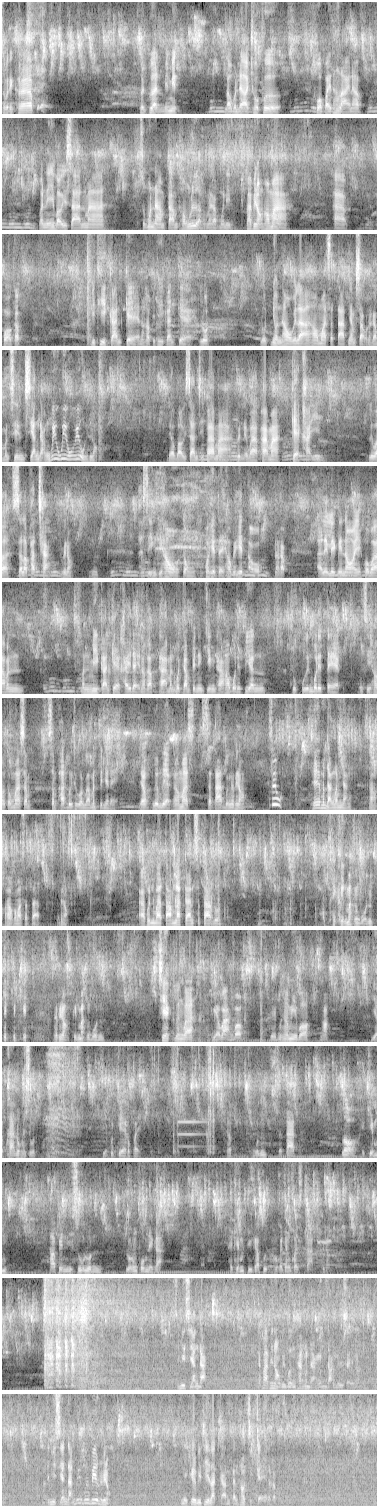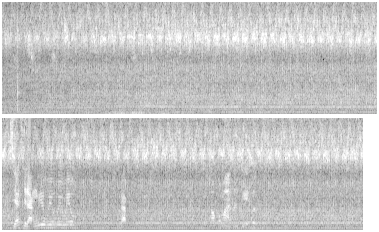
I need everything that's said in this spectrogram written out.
สวัสดีครับ เพื่อนเพื่อนๆมิตรมิตรๆเราบรรดาโชเฟอร์ ทั่วไปทั้งหลายนะครับ วันนี้เบาอีสานมาสมมตินามตามท้องเรื่องนะครับเมื่อนี้พาพี่น้องเข้ามาอ่าพอกับวิธีการแก่นะครับ วิธีการแก่รถรถยนต์เฮาเวลาเฮามาสตาร์ทยามเสาร์นะครับ มันเสียงเสียงดังวิววิววิวนี่พี่น้องเดี๋ยวเบาอีสานสิพามาเพิ่อนว่าพามาแก้ไข หรือว่าสารพัดช่างพี่น้องสิ่งที่เฮาต้องพอเฮ็ดได้เฮาก็เฮ็ดเอานะครับเล็กๆน้อยๆเพราะว่ามันมันมีการแก้ไขได้นะครับถ้ามันบ่จำเป็นจริงๆถ้าเฮาบ่ได้เปลี่ยนลูกปืนบ่ได้แตกจังซี่เฮาต้องมาสัมสัมผัสเบิ่งทุกคนว่ามันเป็นจังไดเดี๋ยวเริ่มแรกเฮามาสตาร์ทเบิ่งนะพี่น้องฟิวเอ๊ะมันดังนำหยังอะเฮาก็มาสตาร์ทนะพี่น้องอ่าเพิ่นว่าตามหลักการสตาร์ทรถ ให้ขึ้นมาข้างบนนะพี่น้องขึ้นมาข้างบน เช็คเรื่องว่าเหยียบว่างบ่เบรกมือเขามีบ่เนาะเหยียบคาดลงให้สุด เสียบกุญแจเข้าไป ครับหมุนสตาร์ทล่อให้เข็ม ถ้าเป็นอิสุรุ่นรุ่นของผมเนี่ยกะให้เข็มตีกลับปุ๊บเขาก็จังคอยสตาร์ทพี่น้องสิมีเสียงดัง แต่พาพี่น้องไปเบิ่งทางมันดังมันดังอยู่ใส่เนาะมันจะมีเสียงดังบิ้วบิ้วบิ้วนะพี่น้องอันนี้คือวิธีรักการกันเท่าจิแก่นะครับเสียงสีดังวิววิววิววิวครับเข้าก็มาสังเกตเบิ่ง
